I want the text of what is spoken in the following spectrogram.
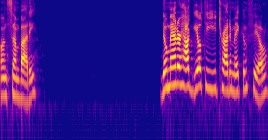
on somebody, no matter how guilty you try to make them feel,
